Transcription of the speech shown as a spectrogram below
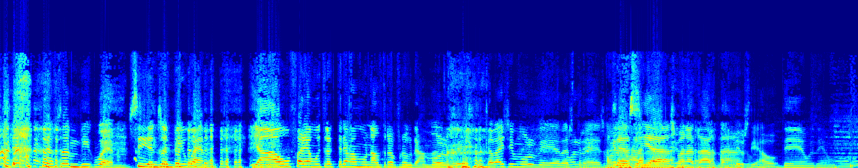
ens ambigüem. Sí, ens enviuem. Ja ho farem, ho tractarem en un altre programa. Molt bé, que vagi molt bé a les Molt bé. tres. Molt Gràcies, bona tarda. Adéu-siau. Adéu, adéu.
